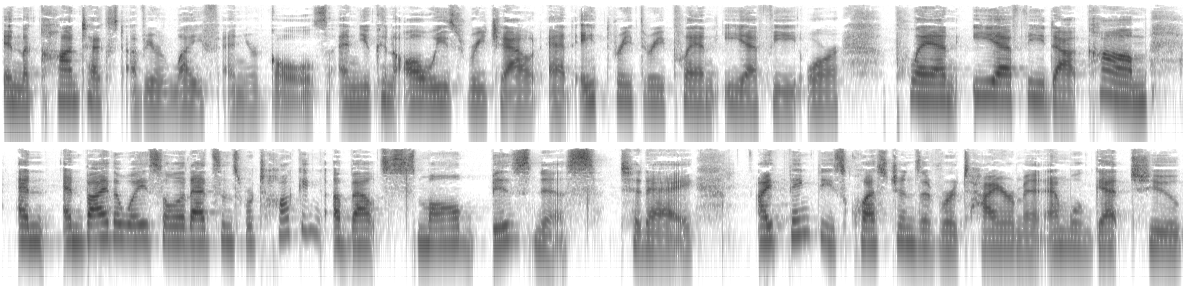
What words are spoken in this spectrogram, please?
in the context of your life and your goals. And you can always reach out at 833 plan EFE or planefe.com. And, and by the way, Soledad, since we're talking about small business today, I think these questions of retirement, and we'll get to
